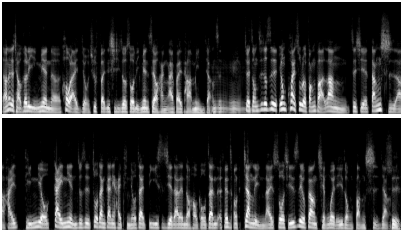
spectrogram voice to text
然后那个巧克力里面呢，后来有去分析，就是说里面是有含安非他命这样子，嗯所以总之就是用快速的方法，让这些当时啊还停留概念，就是作战概念还停留在第一次世界大战那种壕沟战的那种将领来说，其实是一个非常前卫的一种方式，这样。是。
